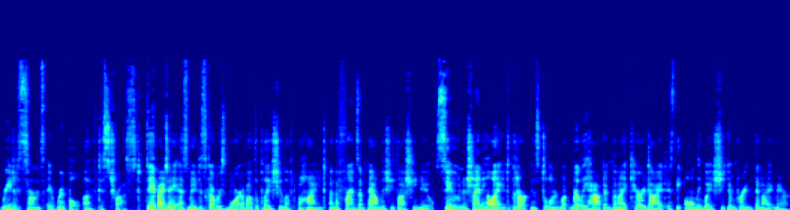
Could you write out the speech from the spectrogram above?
Rita discerns a ripple of distrust. Day by day, Esme discovers more about the place she left behind and the friends and family she thought she knew. Soon, shining a light into the darkness to learn what really happened the night Kara died is the only way she can bring the nightmare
